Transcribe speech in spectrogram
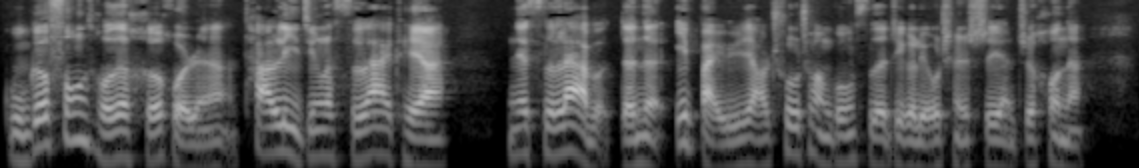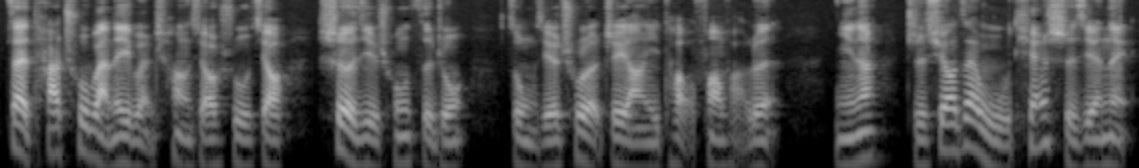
谷歌风投的合伙人啊，他历经了 Slack 呀。NestLab 等等一百余家初创公司的这个流程实验之后呢，在他出版的一本畅销书叫《设计冲刺》中，总结出了这样一套方法论。你呢，只需要在五天时间内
